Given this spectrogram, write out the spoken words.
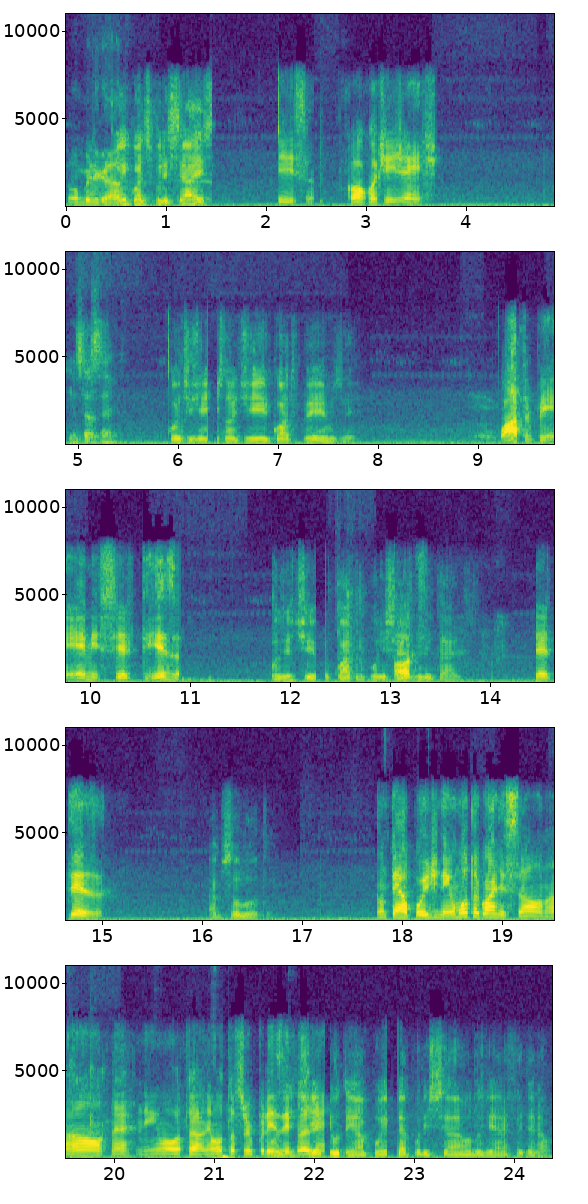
Obrigado. Oi, quantos policiais? Isso. Qual o contingente? 560. Contingente são de 4 PMs aí. 4 PM? Certeza? Positivo. 4 policiais Ok. militares. Certeza. Absoluta. Não tem apoio de nenhuma outra guarnição, não, né? Nenhuma outra, nenhuma outra surpresa aí pra gente. Eu tenho apoio da Polícia Rodoviária Federal.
